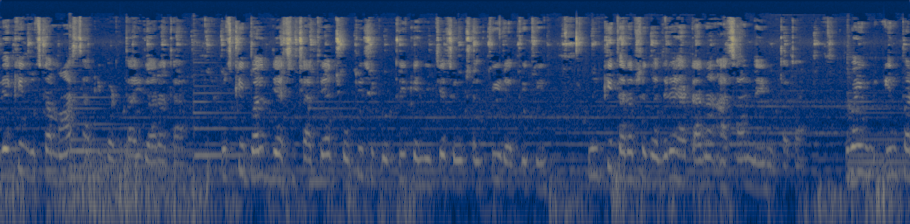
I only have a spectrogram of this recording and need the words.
लेकिन उसका मांस ताकि बढ़ता ही जा रहा था। उसकी बल्ब जैसी छातियाँ छोटी सी कुर्ती के नीचे से उछलती रहती थी। उनकी तरफ़ से नज़रें हटाना आसान नहीं होता था। वह इन पर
